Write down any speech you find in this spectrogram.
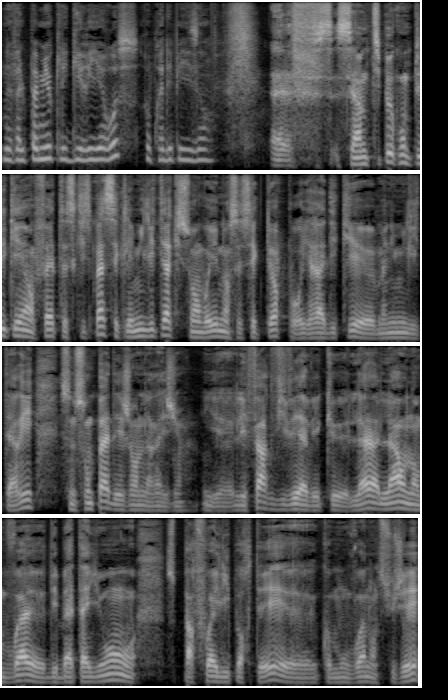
ne valent pas mieux que les guérilleros auprès des paysans. Euh, c'est un petit peu compliqué en fait. Ce qui se passe, c'est que les militaires qui sont envoyés dans ces secteurs pour éradiquer euh, Manu Militari, ce ne sont pas des gens de la région. Les FARC vivaient avec eux. Là, là, on envoie euh, des bataillons, parfois héliportés, euh, comme on voit dans le sujet,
